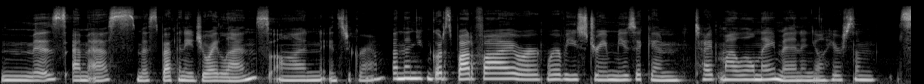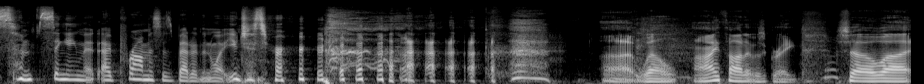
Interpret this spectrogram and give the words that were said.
Ms. MS, Miss Bethany Joy Lenz on Instagram. And then you can go to Spotify or wherever you stream music and type my little name in, and you'll hear some some singing that I promise is better than what you just heard. Uh, well, I thought it was great. So uh,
